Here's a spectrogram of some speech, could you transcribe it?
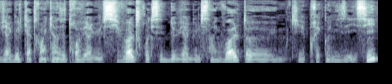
1,95 et 3,6 volts, je crois que c'est 2,5 volts qui est préconisé ici.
